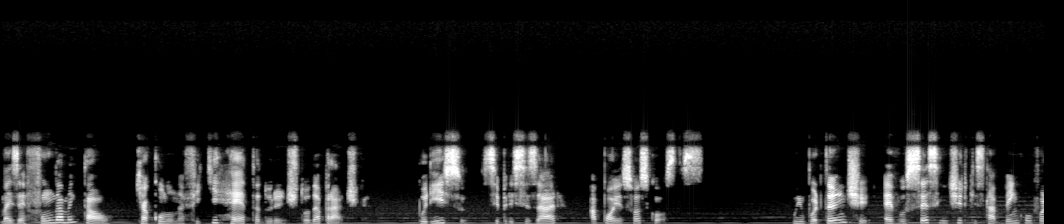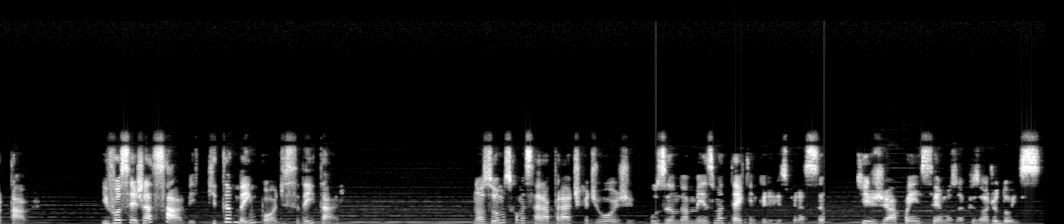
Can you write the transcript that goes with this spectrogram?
mas é fundamental que a coluna fique reta durante toda a prática. Por isso, se precisar, apoie suas costas. O importante é você sentir que está bem confortável. E você já sabe que também pode se deitar. Nós vamos começar a prática de hoje usando a mesma técnica de respiração que já conhecemos no episódio 2,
